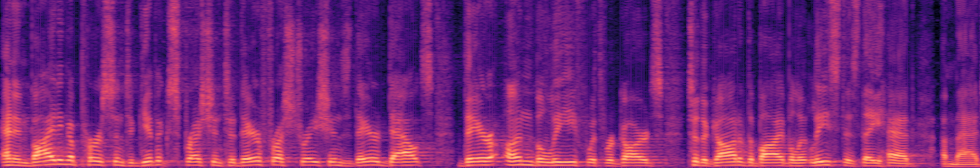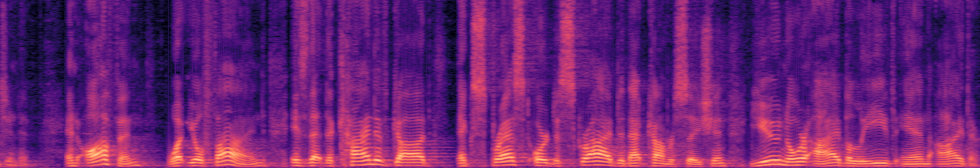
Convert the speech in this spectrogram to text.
and inviting a person to give expression to their frustrations, their doubts, their unbelief with regards to the God of the Bible, at least as they had imagined him. And often, what you'll find is that the kind of God expressed or described in that conversation, you nor I believe in either.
